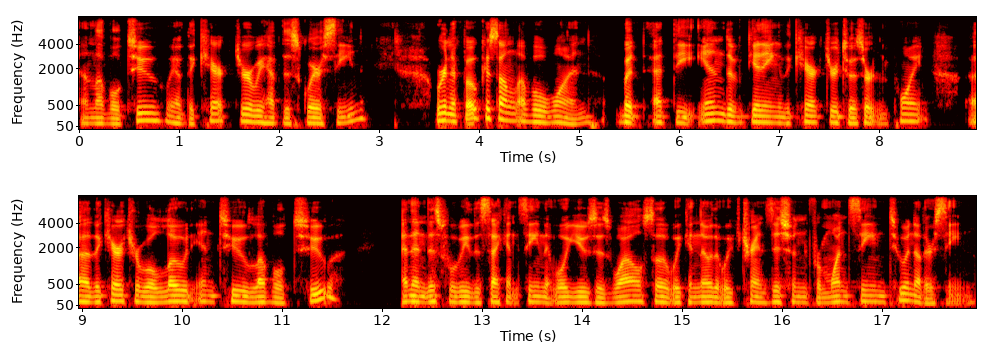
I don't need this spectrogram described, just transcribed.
and Level 2. We have the character, we have the square scene. We're going to focus on level 1, but at the end of getting the character to a certain point, uh, the character will load into level 2, and then this will be the second scene that we'll use as well, so that we can know that we've transitioned from one scene to another scene.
